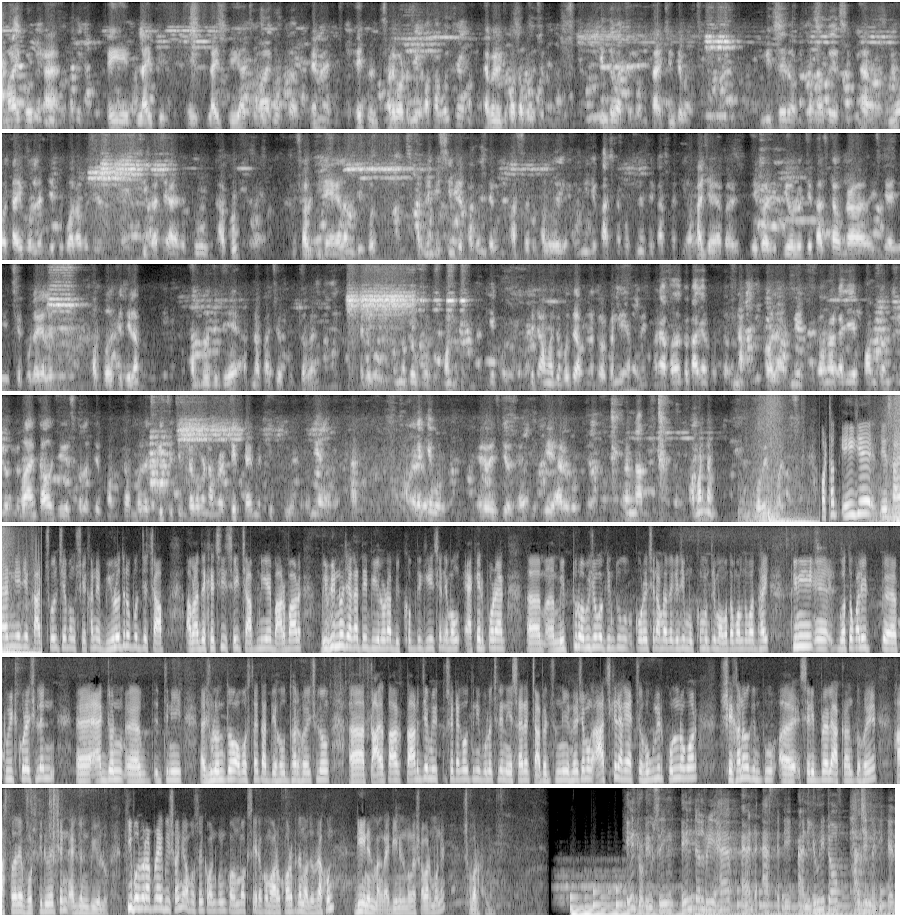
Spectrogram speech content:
এমআরআই করবে। হ্যাঁ এই লাইফ এই লাইফ ফি আছে। এমআই এই তো সাড়ে বারোটা কথা বলছে এখন একটু কথা বলেছে। চিনতে পারছে। হ্যাঁ চিনতে পারছে। পুলিশের অফিসাররা তো এসে হ্যাঁ উনিও তাই বললেন যে একটু বলছে ঠিক আছে আর একটু থাকুক সব নিয়ে গেলাম বিপদ আপনি নিশ্চিন্তে থাকুন দেখুন কাজটা তো ভালো হয়ে যাবে আপনি যে কাজটা করছিলেন সেই কাজটা কি হবে? আচ্ছা এবার এবার বিওলোর যে কাজটা ওনারা এসে বলে গেলেন অব্যাহতি দিলাম অব্যাহতি দিয়ে আপনার কাজও করতে হবে এটা অন্য কেউ করবে অন্য কে করবে। সেটা আমাদের বলতে আপনার দরকার নেই আপনি মানে আপাতত কাজ আর করতে হবে না। বলে আপনি ওনার কাছে যে ফর্ম টর্ম ছিল হ্যাঁ তাও জিজ্ঞেস করলাম যে ফর্ম টর্ম বলে কিছু চিন্তা করবেন আমরা ঠিক টাইমে ঠিক তুলে নিয়ে যাব। হ্যাঁ। এটা কে বলবে এটা এসডিও স্যার দিয়ে আরও নাম আমার নাম গোবিন্দ বিশ্বাস। অর্থাৎ এই যে এসআইআর নিয়ে যে কাজ চলছে এবং সেখানে বিএলওদের ওপর যে চাপ, আমরা দেখেছি সেই চাপ নিয়ে বারবার বিভিন্ন জায়গাতে বিএলওরা বিক্ষোভ দেখিয়েছেন এবং একের পর এক মৃত্যুর অভিযোগও কিন্তু করেছেন। আমরা দেখেছি মুখ্যমন্ত্রী মমতা বন্দ্যোপাধ্যায়, তিনি গতকালই টুইট করেছিলেন একজন তিনি ঝুলন্ত অবস্থায় তার দেহ উদ্ধার হয়েছিল। তার, তার- যে মৃত্যু সেটাকেও তিনি বলেছিলেন এসআইআর চাপের জন্যই হয়েছে এবং আজকে দেখা যাচ্ছে হুগলির কোন্নগর সেখানেও কিন্তু সেরিব্রালে আক্রান্ত হয়ে হাসপাতালে ভর্তি রয়েছেন একজন বিএলও। কি বলবেন আপনার এই বিষয় নিয়ে? অবশ্যই কোন কমেন্ট বক্সে এরকম আরও খবর পেতে নজর রাখুন ডিএনএন বাংলায়। ডিএনএন বাংলা সবার মনে, সবার ফোনে। Introducing Dental Rehab and Aesthetic and Unit of Haji Medical.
